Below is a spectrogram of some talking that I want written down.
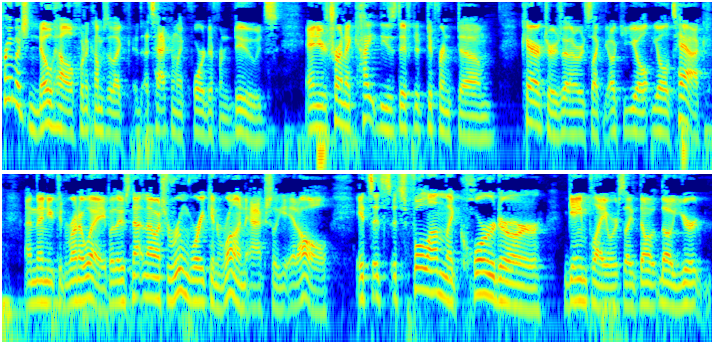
pretty much no health when it comes to like attacking like four different dudes, and you're trying to kite these diff- different um, characters. And it's like you'll you'll attack and then you can run away, but there's not that much room where you can run actually at all. It's it's it's full on like corridor gameplay where it's like no no you're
